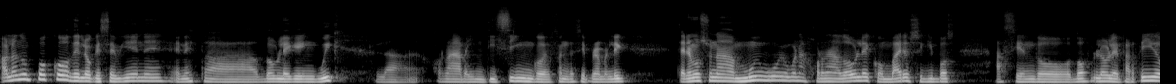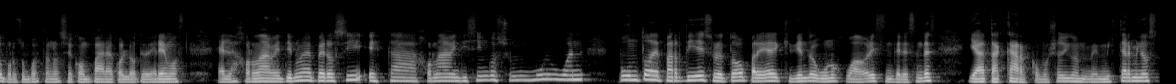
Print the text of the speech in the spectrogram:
hablando un poco de lo que se viene en esta doble Game Week, la jornada 25 de Fantasy Premier League, tenemos una muy muy buena jornada doble con varios equipos haciendo dos doble partido. Por supuesto no se compara con lo que veremos en la jornada 29, pero sí esta jornada 25 es un muy buen punto de partida y sobre todo para ir adquiriendo algunos jugadores interesantes y atacar. Como yo digo en mis términos,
